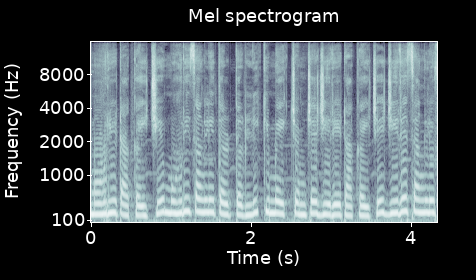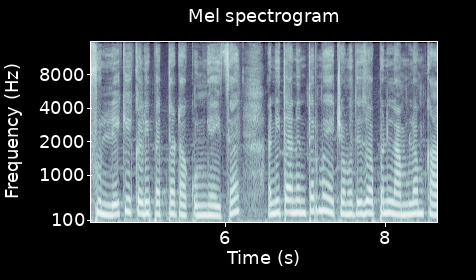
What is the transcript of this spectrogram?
मोहरी टाकायची. मोहरी चांगली तडतडली की मग एक चमचा जिरे टाकायचे. जिरे चांगले फुलले की कढीपत्ता टाकून घ्यायचा. आहे आणि त्यानंतर मग याच्यामध्ये जो आपण लांब लांब का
